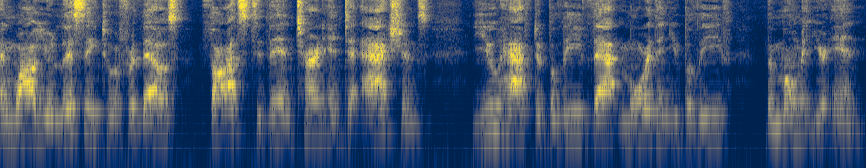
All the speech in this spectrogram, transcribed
And while you're listening to it, for those thoughts to then turn into actions, you have to believe that more than you believe the moment you're in.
